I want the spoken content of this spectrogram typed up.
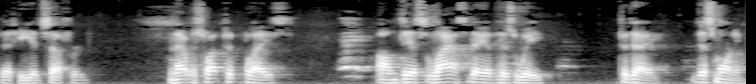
that he had suffered. And that was what took place on this last day of his week, today, this morning.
